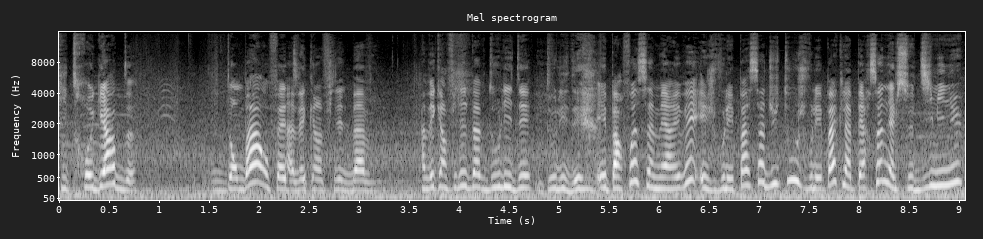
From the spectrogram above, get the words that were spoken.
qui te regarde d'en bas, en fait. avec un filet de bave. Avec un filet de bave, d'où l'idée. D'où l'idée. Et parfois ça m'est arrivé et je voulais pas ça du tout. Je voulais pas que la personne elle se diminue.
